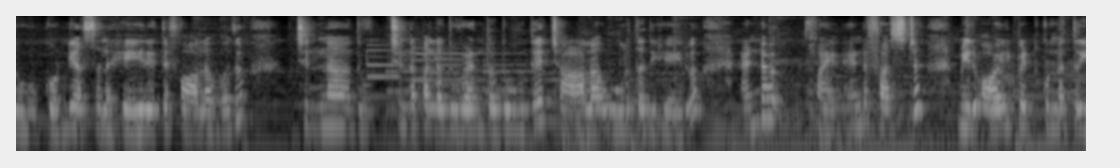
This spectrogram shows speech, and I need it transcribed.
దువ్వుకోండి. అసలు హెయిర్ అయితే ఫాల్ అవ్వదు. చిన్న దు చిన్న పళ్ళ దువ్వెంతో దువ్వుతే చాలా ఊడుతుంది hair. And fine and first మీరు ఆయిల్ పెట్టుకున్న త్రీ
